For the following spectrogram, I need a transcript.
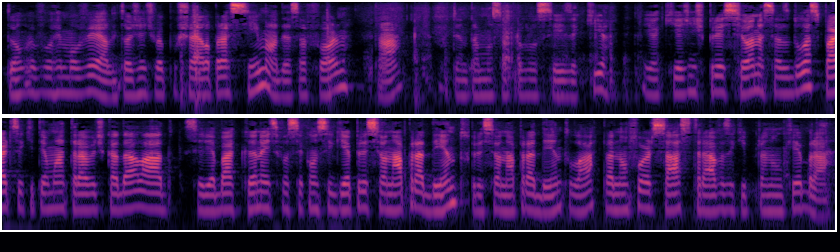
Então eu vou remover ela. Então a gente vai puxar ela para cima, ó, dessa forma, tá? Vou tentar mostrar para vocês aqui, ó. E aqui a gente pressiona essas duas partes aqui, tem uma trava de cada lado. Seria bacana aí se você conseguir pressionar para dentro, pressionar para dentro lá, para não forçar as travas aqui para não quebrar.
